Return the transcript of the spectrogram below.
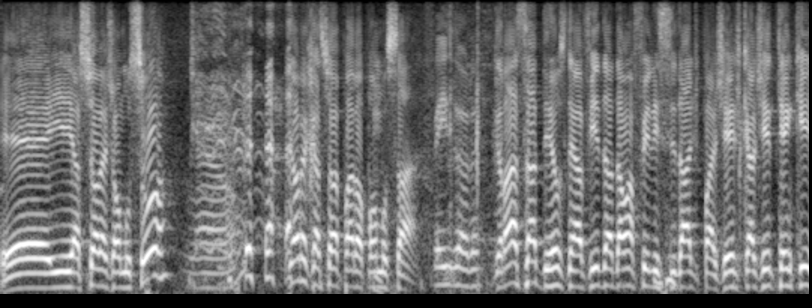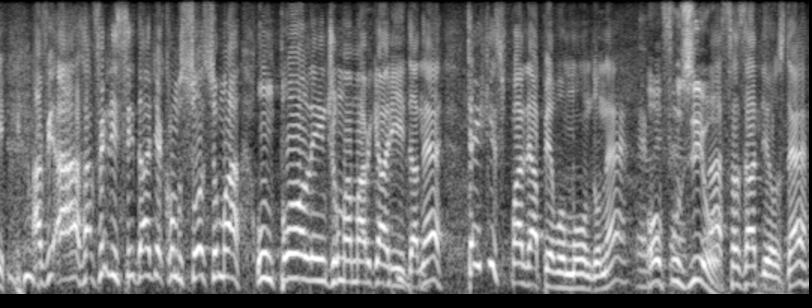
É, e a senhora já almoçou? Não. Que hora que a senhora parou pra almoçar? Três horas. Graças a Deus, né? A vida dá uma felicidade pra gente, que a gente tem que. A, vi- a- a felicidade é como se fosse uma, um pólen de uma margarida, né? Tem que espalhar pelo mundo, né? Ô, fuzil. Graças a Deus, né?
